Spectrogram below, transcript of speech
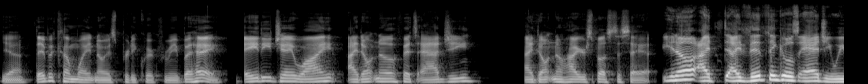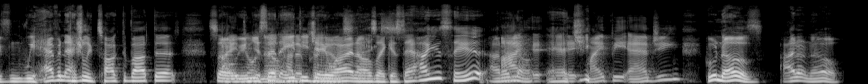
Yeah they become white noise pretty quick for me. But hey adjy i don't know if it's agi i don't know how you're supposed to say it. You know I I did think it was Agi we've we haven't actually talked about that so I when you said know how to ADJY and I was like is that how you say it? I don't know. it, it might be agi who knows? I don't know.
